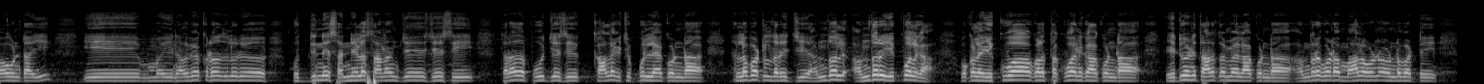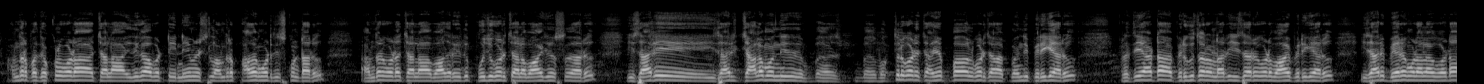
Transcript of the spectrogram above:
బాగుంటాయి. ఈ ఈ నలభై ఒక్క రోజులు పొద్దున్నే సన్నీళ్ళ స్నానం చేసి తర్వాత పూజ చేసి కాళ్ళకి చెప్పులు లేకుండా నల్లబట్టలు ధరించి అందరూ అందరూ ఈక్వల్గా ఒకళ్ళు ఎక్కువ ఒకళ్ళ తక్కువ అని కాకుండా ఎటువంటి తారతమ్యం లేకుండా అందరూ కూడా మాల ఉండ ఉండబట్టి అందరూ ప్రతి ఒక్కరు కూడా చాలా ఇది కాబట్టి నియమనిష్టలు అందరూ పాదం కూడా తీసుకుంటారు. అందరూ కూడా చాలా బాగా జరిగింది. పూజ కూడా చాలా బాగా చేస్తున్నారు. ఈసారి ఈసారి చాలామంది భక్తులు కూడా అయ్యప్ప కూడా చాలా మంది పెరిగారు. ప్రతి ఆట పెరుగుతూనే ఉన్నారు. ఈసారి కూడా బాగా పెరిగారు. ఈసారి బేరంగూడలో కూడా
